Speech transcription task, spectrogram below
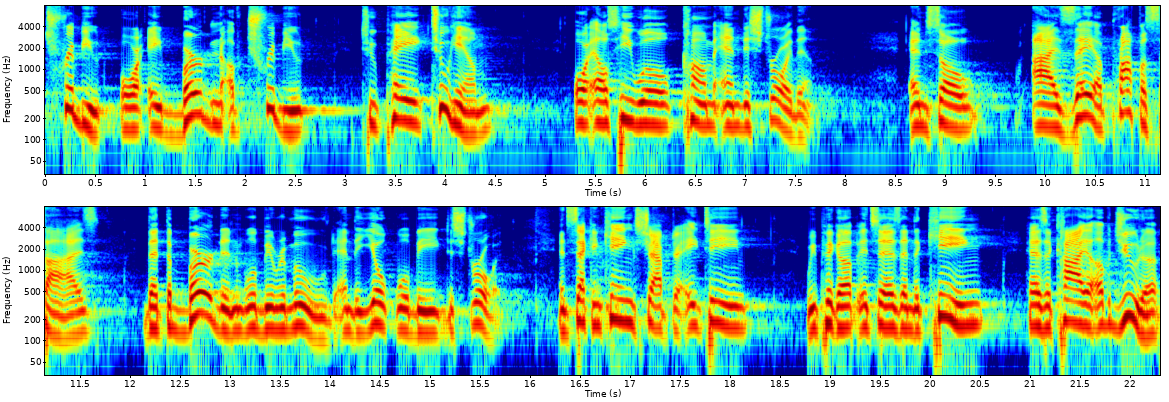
tribute or a burden of tribute to pay to him, or else he will come and destroy them. And so Isaiah prophesies that the burden will be removed and the yoke will be destroyed. In 2 Kings chapter 18, we pick up, it says, And the king Hezekiah of Judah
